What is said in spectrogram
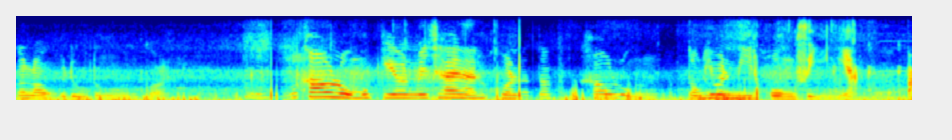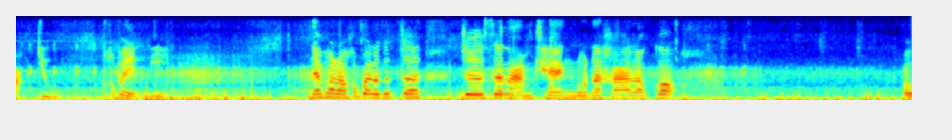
ก็ลองไปดูตรงนู้นก่อน เข้าหลุมเมื่อกี้มันไม่ใช่นะทุกคนเราต้องเข้าหลุมตรงที่มันมีธงสีเนี่ยปักอยู่เข้าไปนี่ แล้พอเราเข้าไปเราก็จะเจอสนามแข่งรถนะคะ แล้วก็ เอา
